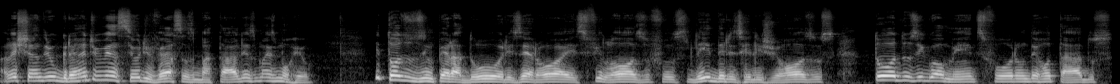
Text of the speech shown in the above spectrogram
Alexandre o Grande venceu diversas batalhas, mas morreu. E todos os imperadores, heróis, filósofos, líderes religiosos, todos igualmente foram derrotados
